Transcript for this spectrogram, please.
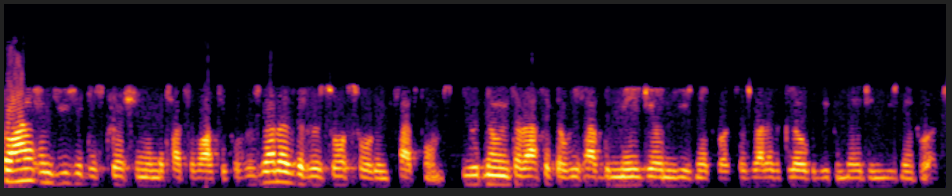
try and use your discretion in the types of articles as well as the resource holding platforms. You would know in South Africa we have the major news networks as well as globally the major news networks.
